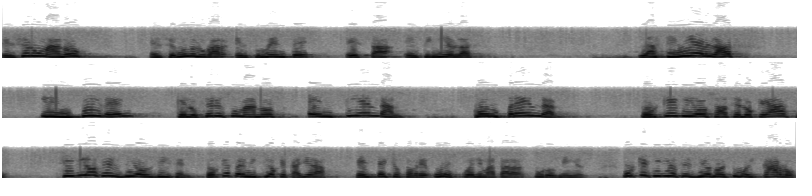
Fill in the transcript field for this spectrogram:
El ser humano en segundo lugar, en su mente está en tinieblas. Las tinieblas impiden que los seres humanos entiendan, comprendan por qué Dios hace lo que hace. Si Dios es Dios, dicen, ¿por qué permitió que cayera el techo sobre una escuela y matara a puros niños? ¿Por qué si Dios es Dios no detuvo el carro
